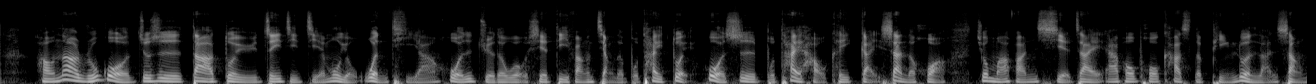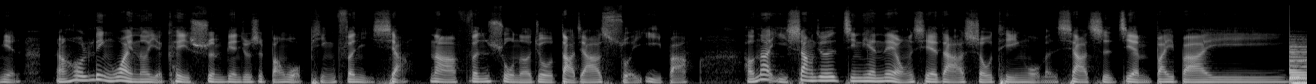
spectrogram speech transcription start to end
好，那如果就是大家对于这一集节目有问题啊，或者是觉得我有些地方讲的不太对，或者是不太好可以改善的话，就麻烦写在 Apple Podcast 的评论栏上面。然后另外呢，也可以顺便就是帮我评分一下，那分数呢就大家随意吧。好，那以上就是今天内容，谢谢大家收听，我们下次见，拜拜。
